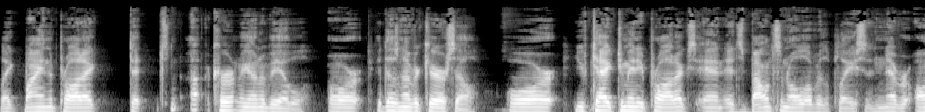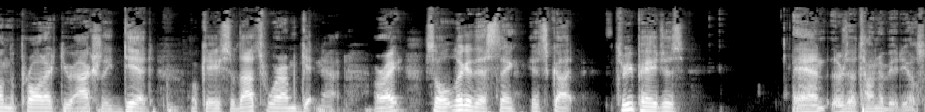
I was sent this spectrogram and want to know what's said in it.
Like buying the product that's uh, currently unavailable, or it doesn't have a carousel, or you've tagged too many products and it's bouncing all over the place and never on the product you actually did. Okay, so that's where I'm getting at. All right, so look at this thing. It's got three pages and there's a ton of videos.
